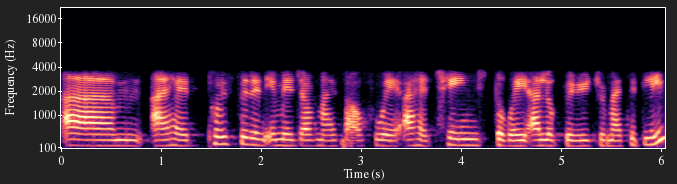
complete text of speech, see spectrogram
Um, I had posted an image of myself where I had changed the way I look very dramatically,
